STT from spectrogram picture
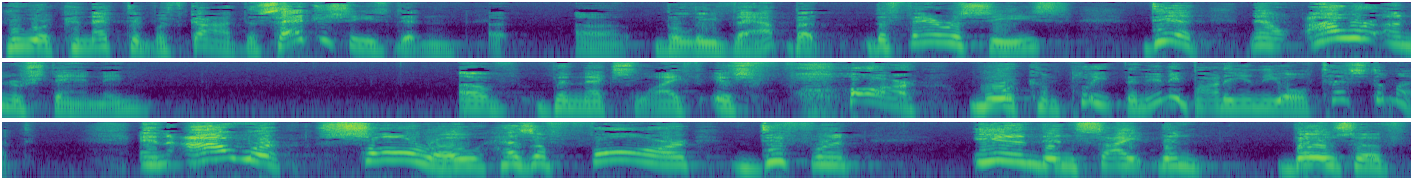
who were connected with God. The Sadducees didn't uh, uh, believe that, but the Pharisees did. Now, our understanding of the next life is far more complete than anybody in the Old Testament. And our sorrow has a far different end in sight than those of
